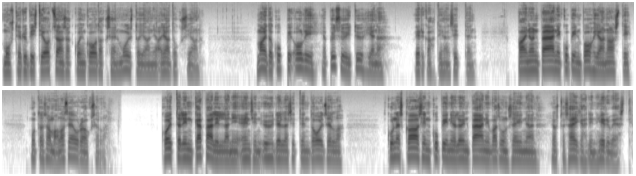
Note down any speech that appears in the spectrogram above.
Musti rypisti otsaansa kuin kootakseen muistojaan ja ajatuksiaan. Maitokuppi oli ja pysyi tyhjänä, virkahti hän sitten. Painoin pääni kupin pohjaan asti, mutta samalla seurauksella. Koittelin käpälilläni ensin yhdellä sitten toisella, kunnes kaasin kupin ja löin pääni vasun seinään, josta säikähdin hirveästi.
